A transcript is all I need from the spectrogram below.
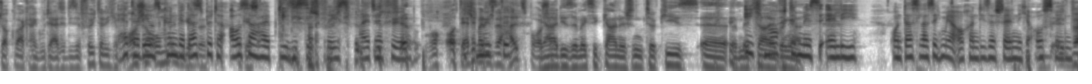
Jock war kein guter. Er hatte diese fürchterliche Herr Brosche Thaddeus, um. können wir diese- das bitte außerhalb dieses Dieser Gesprächs weiterführen? Brot. Der hatte Ich immer diese möchte- Halsbrosche. Ja, diese mexikanischen türkis äh, Ich mochte Miss Ellie. Und das lasse ich mir auch an dieser Stelle nicht ausreden. Vor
